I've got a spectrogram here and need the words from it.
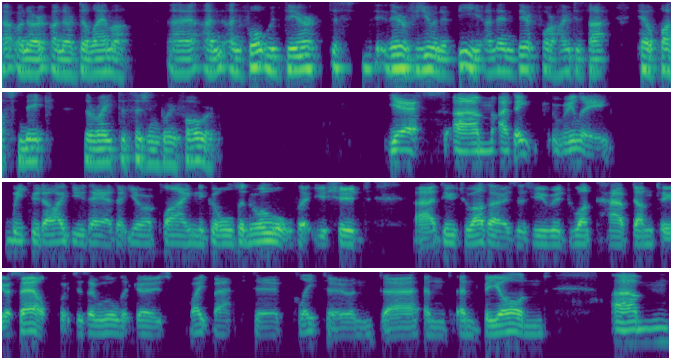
uh, on our on our dilemma? Uh, and and what would their their view on it be? And then therefore, how does that help us make the right decision going forward? Yes, um, I think really we could argue there that you're applying the golden rule that you should uh, do to others as you would want to have done to yourself, which is a rule that goes right back to Plato and uh, and and beyond. Um,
